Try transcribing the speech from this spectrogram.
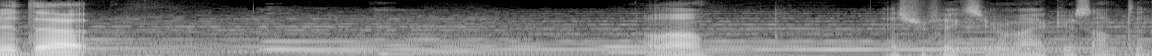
Did that. Hello? Guess you're fixing your mic or something.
